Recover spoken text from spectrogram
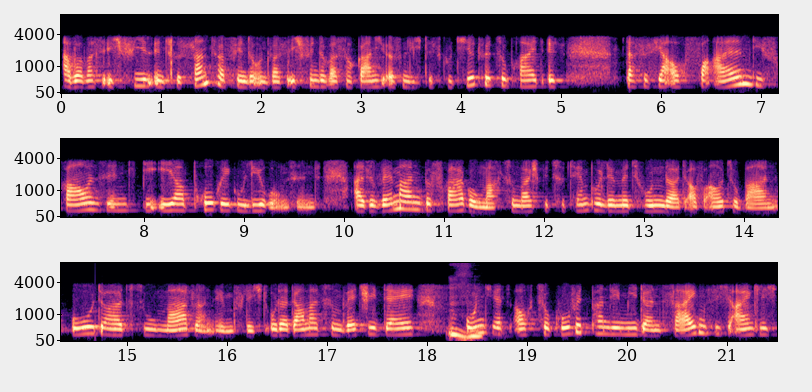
Aber was ich viel interessanter interessanter finde und was ich finde, was noch gar nicht öffentlich diskutiert wird so breit, ist, dass es ja auch vor allem die Frauen sind, die eher pro Regulierung sind. Also wenn man Befragung macht, zum Beispiel zu Tempolimit 100 auf Autobahn oder zu Masernimpflicht oder damals zum Veggie Day mhm. und jetzt auch zur Covid-Pandemie, dann zeigen sich eigentlich,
